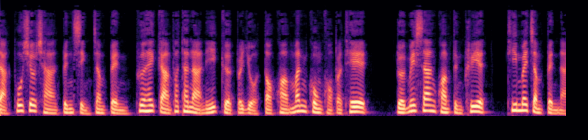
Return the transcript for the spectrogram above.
จากผู้เชี่ยวชาญเป็นสิ่งจำเป็น เพื่อให้การพัฒนานี้เกิดประโยชน์ต่อความมั่นคงของประเทศ โดยไม่สร้างความตึงเครียดที่ไม่จำเป็นไหน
